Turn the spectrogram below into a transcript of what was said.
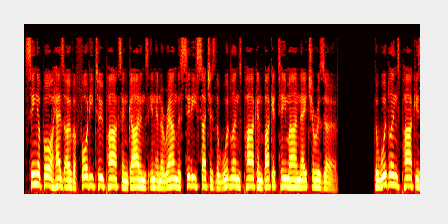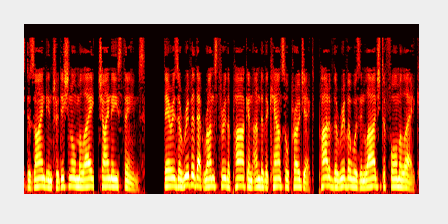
Singapore has over 42 parks and gardens in and around the city such as the Woodlands Park and Bukit Timah Nature Reserve. The Woodlands Park is designed in traditional Malay, Chinese themes. There is a river that runs through the park and under the council project, part of the river was enlarged to form a lake.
